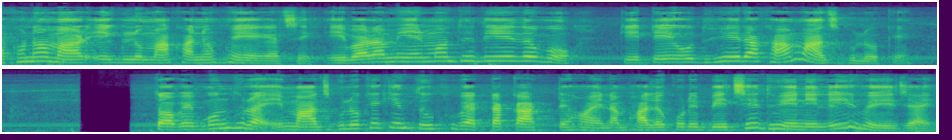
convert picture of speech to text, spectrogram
এখন আমার এগুলো মাখানো হয়ে গেছে। এবার আমি এর মধ্যে দিয়ে দেবো কেটে ও ধুয়ে রাখা মাছগুলোকে। তবে বন্ধুরা, এই মাছগুলোকে কিন্তু খুব একটা কাটতে হয় না। ভালো করে বেছে ধুয়ে নিলেই হয়ে যায়।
